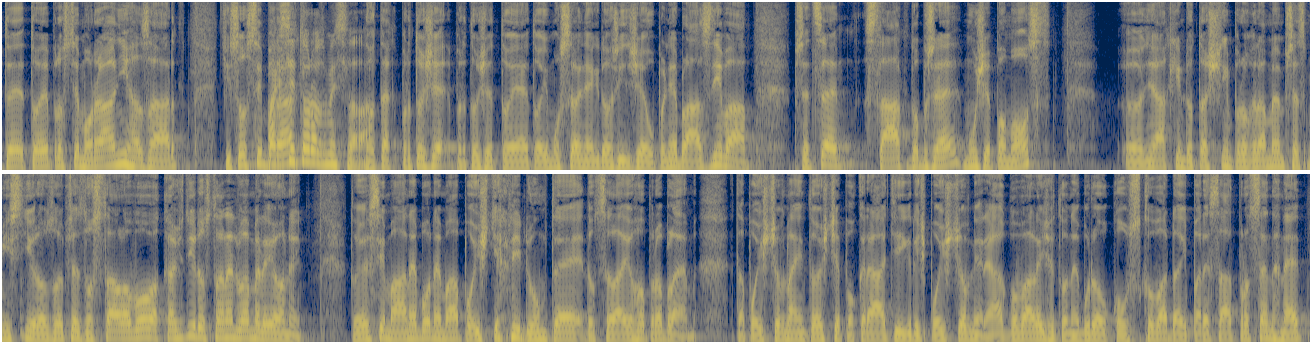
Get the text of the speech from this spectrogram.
to je, to je prostě morální hazard. Ti jsou si Pak si to rozmyslela. No tak, protože, protože to je, to jim musel někdo říct, že je úplně bláznivá. Přece stát dobře může pomoct, nějakým dotačním programem přes místní rozvoj, přes Dostálovou a každý dostane 2 miliony. To jestli má nebo nemá pojištěný dům, to je docela jeho problém. Ta pojišťovna jim to ještě pokrátí, když pojišťovny reagovali, že to nebudou kouskovat, dají 50% hned,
